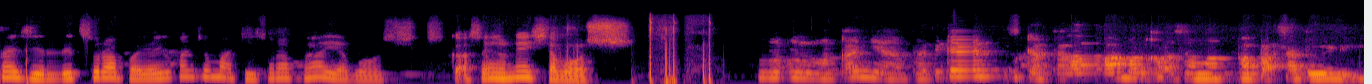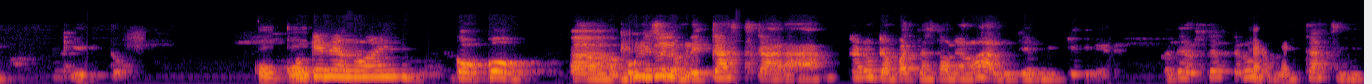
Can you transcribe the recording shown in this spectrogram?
Crazy Rich Surabaya itu kan cuma di Surabaya, Bos. Gak se-Indonesia, Bos. Mm-mm, makanya berarti kan udah kalah pamor kalau sama bapak satu ini gitu Koko. mungkin yang lain Koko eh, mungkin sudah menikah sekarang. Kan udah 14 tahun yang lalu dia mikirnya. Berarti harusnya sekarang udah menikah sih.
